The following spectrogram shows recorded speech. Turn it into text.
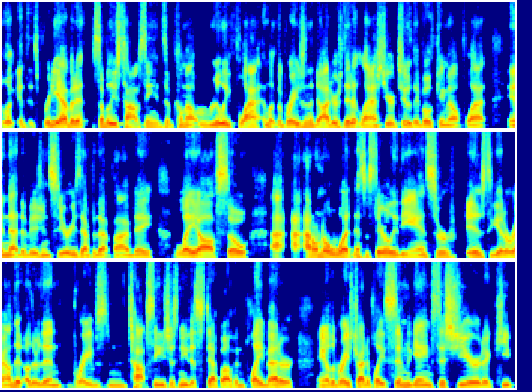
look, it's, it's pretty evident. Some of these top seeds have come out really flat. And look, the Braves and the Dodgers did it last year too. They both came out flat in that division series after that five day layoff. So I, I don't know what necessarily the answer is to get around it, other than Braves and top seeds just need to step up and play better. You know, the Braves tried to play sim games this year to keep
